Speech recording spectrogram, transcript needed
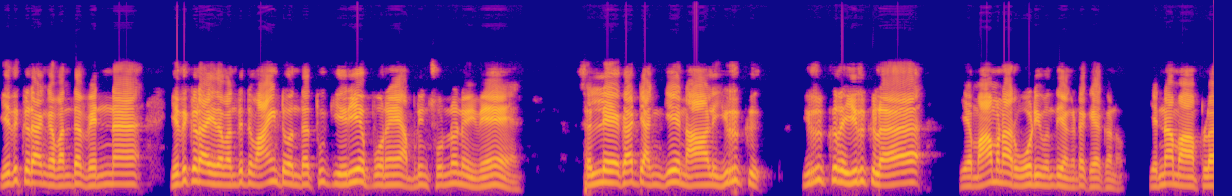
எதுக்குடா இங்கே வந்த வெண்ணெய் எதுக்குடா இதை வந்துட்டு வாங்கிட்டு வந்த? தூக்கி எரிய போகிறேன் அப்படின்னு சொன்னேன்னு இவன் செல்லையை காட்டி அங்கேயே நாலு இருக்கு. இருக்கிற இருக்குல என் மாமனார் ஓடி வந்து என்கிட்ட கேட்கணும். என்ன மாப்பிள்ள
